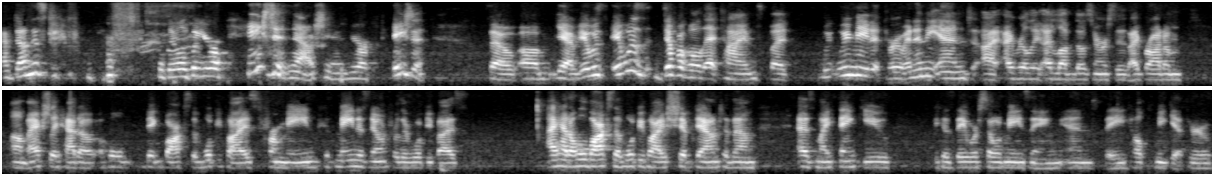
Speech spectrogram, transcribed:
I've done this before. but they're like, but you're a patient now, Shannon. You're a patient. So um, yeah, it was it was difficult at times, but we, we made it through. And in the end, I, I really I love those nurses. I brought them. Um, I actually had a, a, whole big box of whoopie pies from Maine because Maine is known for their whoopie pies. I had a whole box of whoopie pies shipped down to them as my thank you because they were so amazing and they helped me get through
